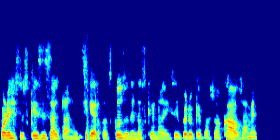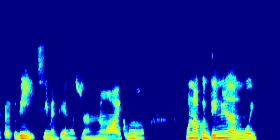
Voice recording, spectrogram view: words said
Por eso es que se saltan ciertas cosas en las que uno dice, pero ¿qué pasó acá? O sea, me perdí, ¿sí me entiendes? O sea, no hay como una continuidad muy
